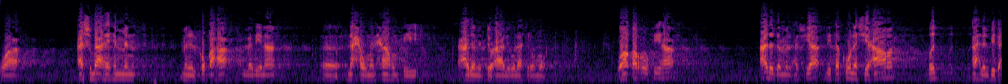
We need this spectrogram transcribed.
وأشباههم من من الفقهاء الذين آه، نحوا منحاهم في عدم الدعاء لولاة الأمور. وأقروا فيها عددا من الأشياء لتكون شعارا ضد أهل البدع.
